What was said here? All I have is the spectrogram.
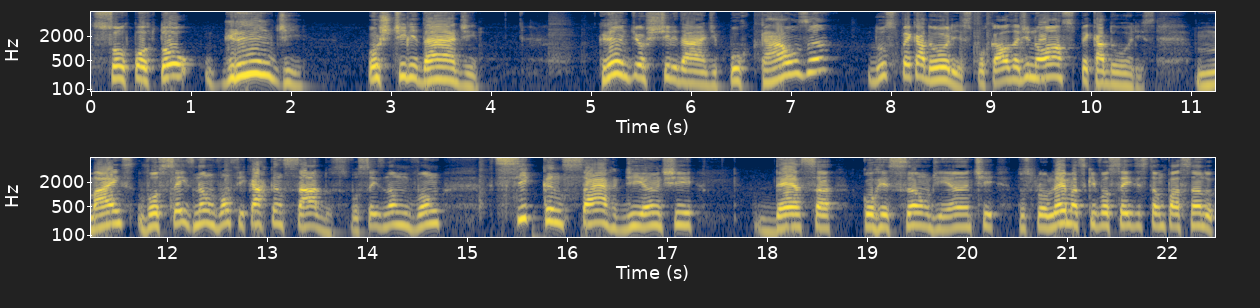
suportou grande hostilidade, grande hostilidade por causa dos pecadores, por causa de nós pecadores. Mas vocês não vão ficar cansados, vocês não vão se cansar diante dessa correção diante dos problemas que vocês estão passando.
